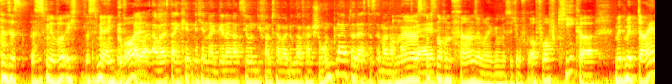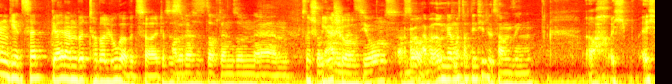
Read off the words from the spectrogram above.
Das ist, das ist mir wirklich, das ist mir ein Groll. aber, aber, ist dein Kind nicht in der Generation, die von Tabaluga verschont bleibt, oder ist das immer noch Na, das gibt noch im Fernsehen regelmäßig. Auf, auf, auf Kika. Mit, mit deinen GZ-Geldern wird Tabaluga bezahlt. Das ist, aber das ist doch dann so ein... Ähm, das ist eine Spielshow. So aber, aber irgendwer muss doch den Titelsong singen. Ach, ich, ich,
